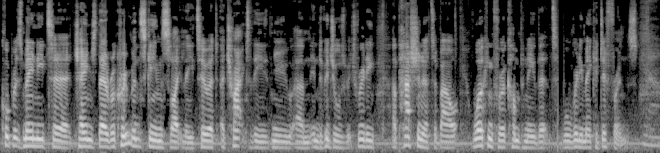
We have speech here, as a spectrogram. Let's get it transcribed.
corporates may need to change their recruitment schemes slightly to a- attract these new um, individuals which really are passionate about working for a company that will really make a difference. Yeah.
